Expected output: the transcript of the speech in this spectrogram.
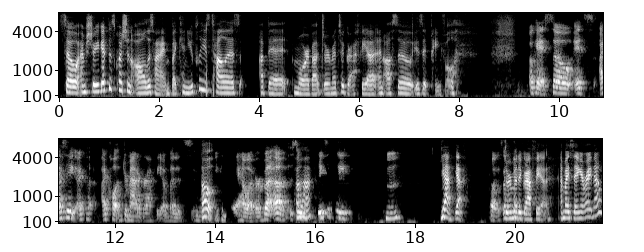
So, I'm sure you get this question all the time, but can you please tell us a bit more about dermatographia and also is it painful? Okay, so it's I say I, I call it dermatographia, but it's oh you can say it however. But um, so uh-huh. basically, hmm. Yeah, yeah. Oh, dermatographia. Am I saying it right now?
